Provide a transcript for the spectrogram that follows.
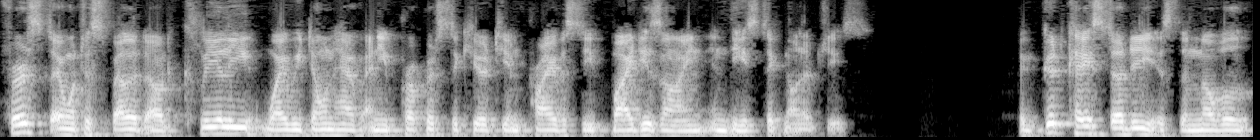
first I want to spell it out clearly why we don't have any proper security and privacy by design in these technologies. A good case study is the novel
